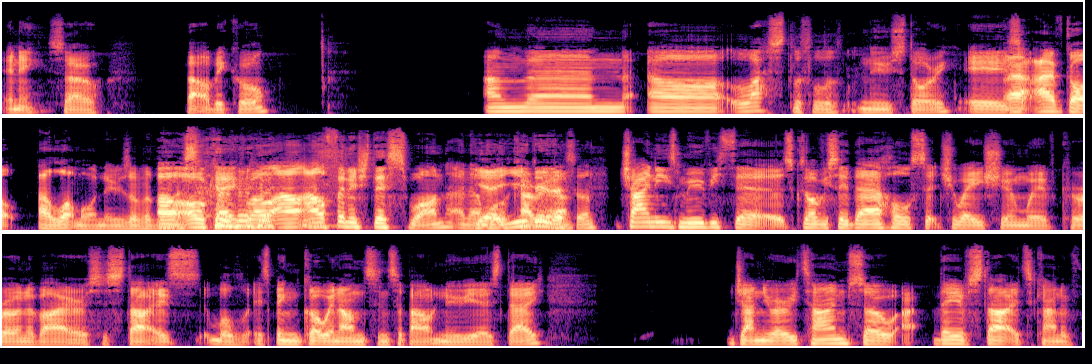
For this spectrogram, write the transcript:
isn't he? So that'll be cool. And then our last little news story is. Uh, I've got a lot more news other than Oh, okay. Well, I'll, I'll finish this one, and then yeah, we'll you carry do on. this one. Chinese movie theaters, because obviously their whole situation with coronavirus has started. Well, it's been going on since about New Year's Day, January time. So uh, they have started to kind of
